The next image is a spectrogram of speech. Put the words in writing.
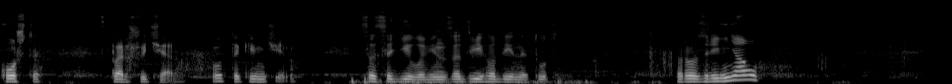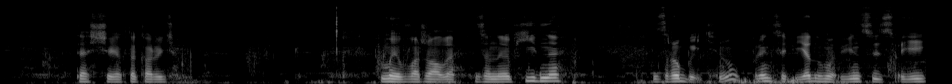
кошти в першу чергу. От таким чином. Все це діло він за 2 години тут розрівняв. Те, що, як то кажуть, ми вважали за необхідне зробити. Ну, в принципі, я думаю, він зі своєю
